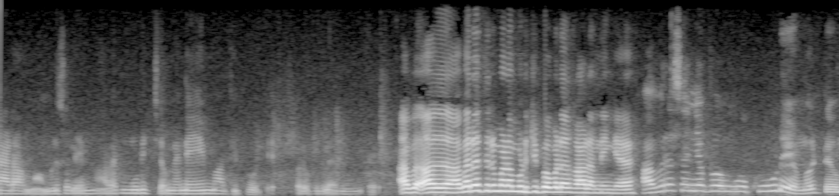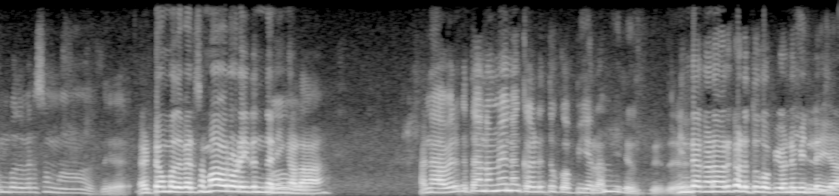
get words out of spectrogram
நாடாமாம்னு சொல்லி அவர் முடிச்சோம்மே நேம் மாற்றி போட்டு. ஒரு பிள்ளை வந்து அவ அவரை திருமணம் முடிச்சு இப்ப எவ்வளவு காலம் நீங்க? அவரை செஞ்சப்போ கூட எட்டு ஒன்பது வருஷம் ஆகுது எட்டு ஒன்பது வருஷமா அவரோட இருந்த நீங்களா? ஆனா அவருக்கு தானமே எனக்கு எழுத்து கோப்பி எல்லாம் இருக்குது. இந்த கணவருக்கு எழுத்து கோப்பி ஒண்ணும் இல்லையா.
